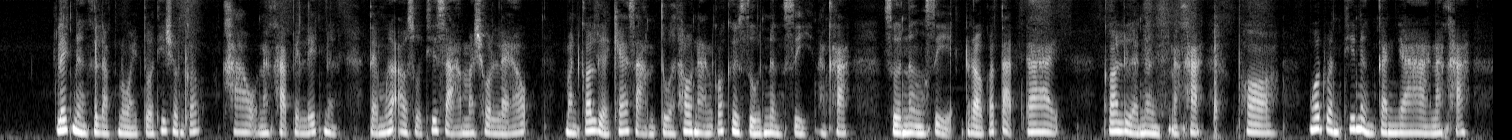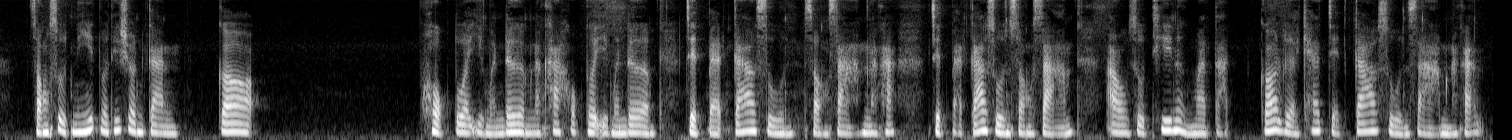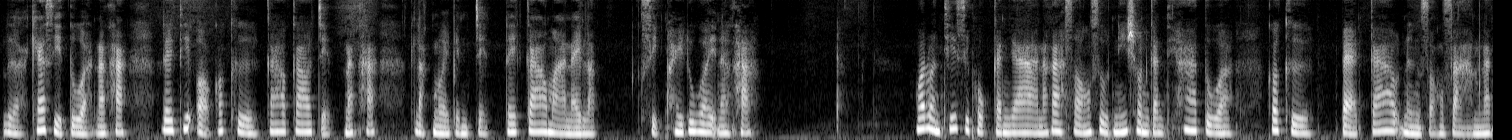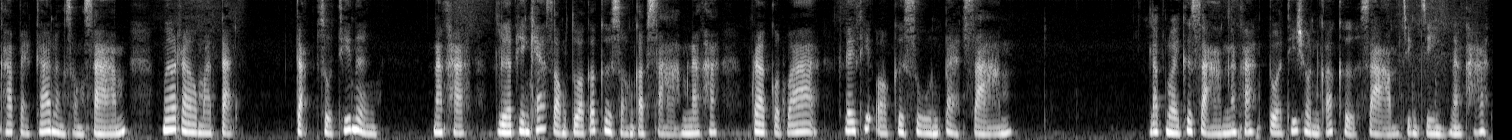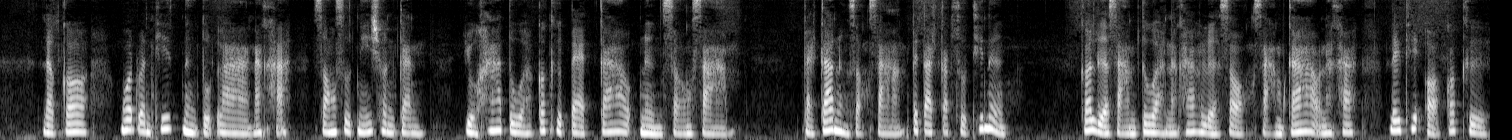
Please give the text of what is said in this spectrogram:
เลขหนึ่งคือหลักหน่วยตัวที่ชนก็เข้านะคะ เป็นเลขหนึ่งแต่เมื่อเอาสูตรที่ 3 มาชนแล้ว มันก็เหลือแค่ 3 ตัวเท่านั้นก็คือ 014 นะคะ 014 เราก็ตัดได้ก็เหลือ 1 นะคะ พองวดวันที่ 1 กันยานะคะสองสูตรนี้ตัวที่ชนกันก็ 6 ตัวอีกเหมือนเดิมนะคะ 6 ตัวอีกเหมือนเดิม 789023 นะคะ 789023 เอาสูตรที่ 1 มาตัดก็เหลือแค่ 7903 นะคะ เหลือแค่ 4 ตัวนะคะ เลขที่ออกก็คือ 997 นะคะ หลักหน่วยเป็น 7 ได้ 9 มาในหลัก 10 ให้ด้วยนะคะงวดวันที่ 16 กันยานะคะ2สูตรนี้ชนกันที่ 5 ตัว ก็คือ 89123 นะคะ 89123 เมื่อเรามาตัดกับสูตรที่ 1 นะคะ เหลือเพียงแค่ 2 ตัวก็คือ 2 กับ 3 นะคะ ปรากฏว่าเลขที่ออกคือ 083 หลักหน่วยคือ 3 นะคะ ตัวที่ชนก็คือ 3 จริง ๆ นะคะ แล้วก็งวดวันที่ 1 ตุลานะคะ 2 สูตรนี้ชนกันอยู่ 5 ตัวก็คือ 89123 89123 ไปตัดกับสูตรที่ 1 ก็เหลือ 3 ตัวนะคะ เหลือ 2 3 9 นะคะ เลขที่ออกก็คือ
